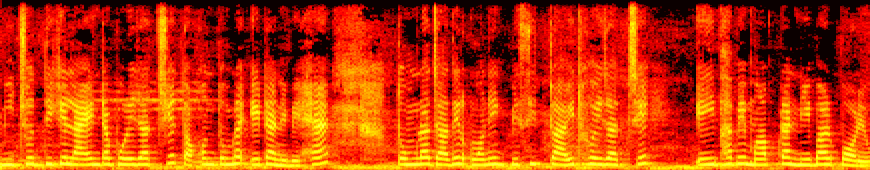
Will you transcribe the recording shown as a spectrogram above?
নিচের দিকে লাইনটা পড়ে যাচ্ছে তখন তোমরা এটা নেবে। হ্যাঁ তোমরা যাদের অনেক বেশি টাইট হয়ে যাচ্ছে এইভাবে মাপটা নেবার পরেও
